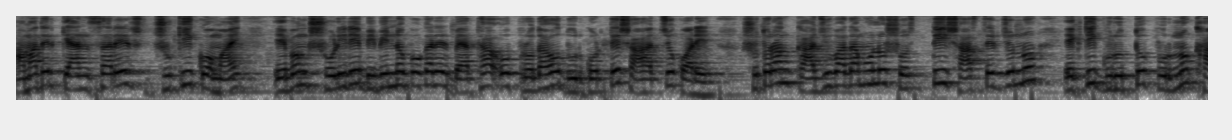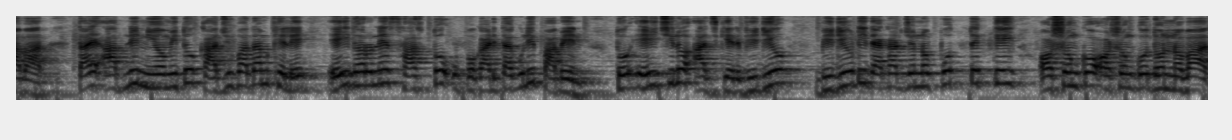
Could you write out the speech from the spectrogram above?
আমাদের ক্যান্সারের ঝুঁকি কমায় এবং শরীরে বিভিন্ন প্রকারের ব্যথা ও প্রদাহ দূর করতে সাহায্য করে। সুতরাং কাজু বাদাম হলো সত্যিই স্বাস্থ্যের জন্য একটি গুরুত্বপূর্ণ খাবার। তাই আপনি নিয়মিত কাজু বাদাম খেলে এই ধরনের স্বাস্থ্য উপকারিতাগুলি পাবেন। তো এই ছিল আজকের ভিডিও। ভিডিওটি দেখার জন্য প্রত্যেককেই অসংখ্য অসংখ্য ধন্যবাদ।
